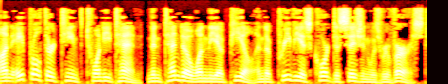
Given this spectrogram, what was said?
On April 13, 2010, Nintendo won the appeal and the previous court decision was reversed.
